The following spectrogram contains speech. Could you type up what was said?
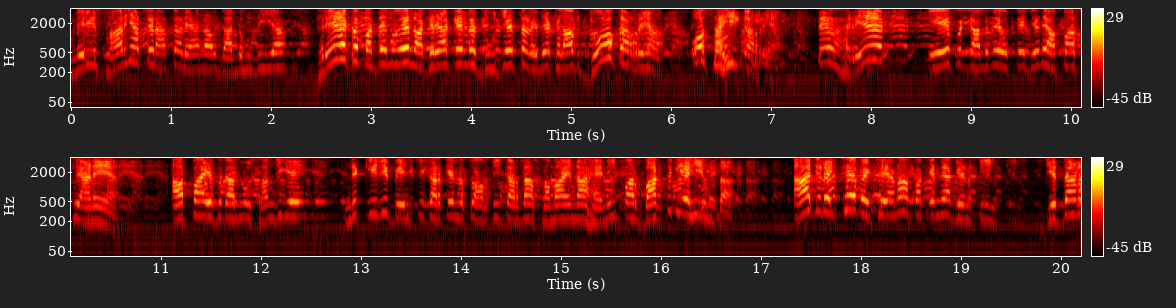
ਮੇਰੀ ਸਾਰੀਆਂ ਧਿਰਾਂ ਧੜਿਆਂ ਨਾਲ ਗੱਲ ਹੁੰਦੀ ਆ। ਹਰੇਕ ਬੰਦੇ ਨੂੰ ਇਹ ਲੱਗ ਰਿਹਾ ਕਿ ਮੈਂ ਦੂਜੇ ਧੜੇ ਦੇ ਖਿਲਾਫ ਜੋ ਕਰ ਰਿਹਾ, ਉਹ ਸਹੀ ਕਰ ਰਿਹਾ। ਤੇ ਹਰੇਕ ਇਸ ਗੱਲ ਦੇ ਉੱਤੇ ਜਿਹੜੇ ਆਪਾਂ ਸਿਆਣੇ ਆ, ਆਪਾਂ ਇਸ ਗੱਲ ਨੂੰ ਸਮਝੀਏ ਨਿੱਕੀ ਜੀ ਬੇਨਤੀ ਕਰਕੇ ਮੈਂ ਸਮਾਪਤੀ ਕਰਦਾ, ਸਮਾਂ ਇੰਨਾ ਹੈ ਨਹੀਂ, ਪਰ ਵਕਤ ਵੀ ਇਹੀ ਹੁੰਦਾ। ਆ ਜਿਹੜੇ ਇੱਥੇ ਬੈਠੇ ਆ ਨਾ, ਆਪਾਂ ਕਿੰਨੇ ਗਿਣਤੀ, ਜਿੱਦਣ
